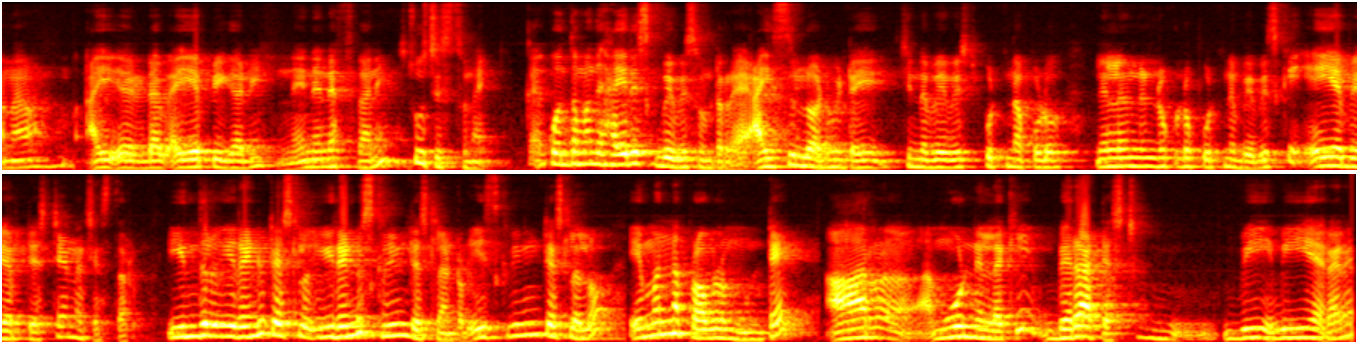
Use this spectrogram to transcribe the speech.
మన ఐ ఐఏపీ కానీ ఎన్ఎన్ఎఫ్ కానీ సూచిస్తున్నాయి. కానీ కొంతమంది హై రిస్క్ బేబీస్ ఉంటారు. ఐసీయూలో అడ్మిట్ అయ్యి చిన్న బేబీస్ పుట్టినప్పుడు నెల నిండుకుండా పుట్టిన బేబీస్కి ఏఏబిఆర్ టెస్ట్ అయినా చేస్తారు. ఇందులో ఈ రెండు టెస్ట్లు ఈ రెండు స్క్రీనింగ్ టెస్ట్లు అంటారు. ఈ స్క్రీనింగ్ టెస్ట్లలో ఏమన్నా ప్రాబ్లం ఉంటే ఆరు మూడు నెలలకి బెరా టెస్ట్ బి బిఆర్ అని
